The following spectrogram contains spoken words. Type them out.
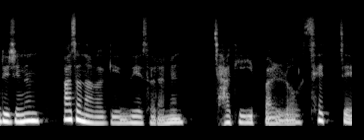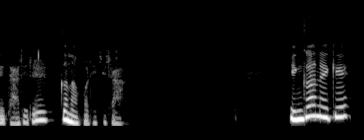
뒤지는 빠져나가기 위해서라면 자기 이빨로 셋째 다리를 끊어버리리라. 인간에게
